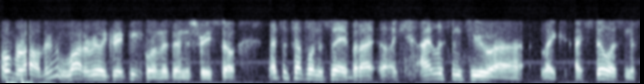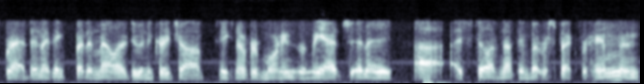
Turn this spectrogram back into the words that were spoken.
overall, there's a lot of really great people in this industry. So that's a tough one to say. But I like I listen to uh like I still listen to Fred, and I think Fred and Mel are doing a great job taking over mornings on the edge, and I uh I still have nothing but respect for him, and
